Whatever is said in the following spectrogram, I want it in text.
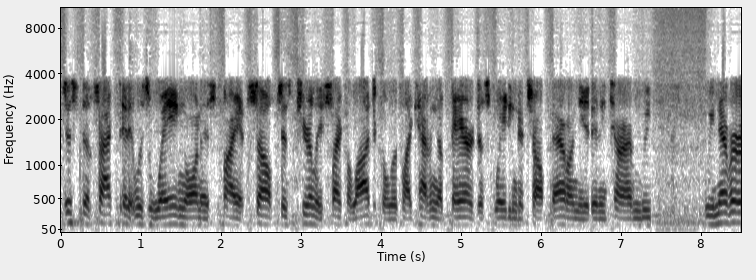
just the fact that it was weighing on us by itself, just purely psychological. It's like having a bear just waiting to chop down on you at any time. We, we never,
